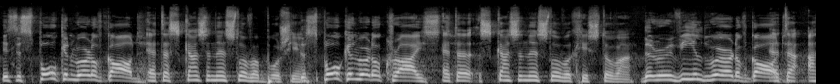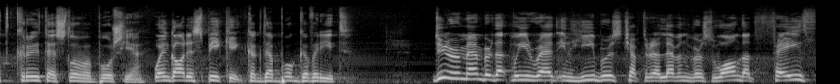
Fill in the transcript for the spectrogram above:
is the spoken word of God, – это сказанное Слово Божье. the spoken word of Christ, Это сказанное Слово Христова. the revealed word of God Это открытое Слово Божье. when God is speaking. Когда Бог говорит, Do you remember that we read in Hebrews chapter 11 verse 1 that faith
